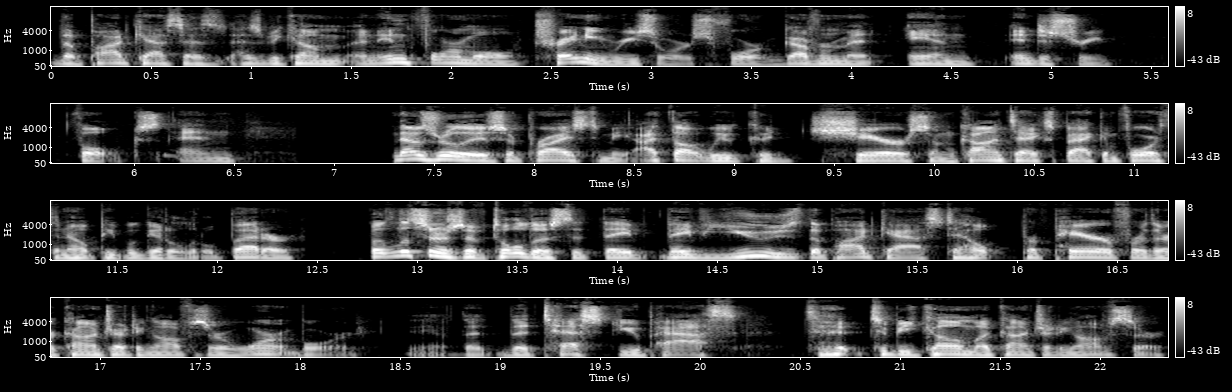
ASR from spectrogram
the podcast has has become an informal training resource for government and industry folks, and that was really a surprise to me. I thought we could share some context back and forth and help people get a little better. But listeners have told us that they've they've used the podcast to help prepare for their contracting officer warrant board, you know, the the test you pass to, to become a contracting officer.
